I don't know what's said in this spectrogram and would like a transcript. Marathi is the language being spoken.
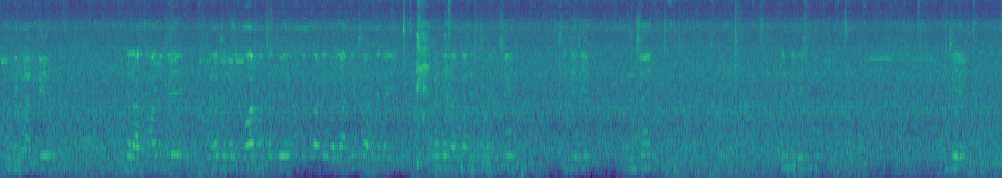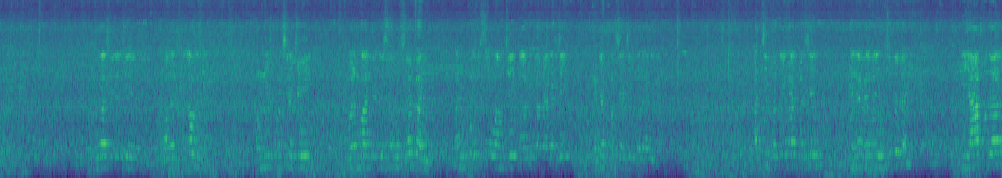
कुलदीप मालके म्हणजे राष्ट्रवादीचे शरदचंद्रजी पवार पक्षाचे अध्यक्षाचे महिला अध्यक्ष अभिनेताई लोखंडे तालुका अध्यक्ष दिवसे संजयजी मुंगसे अनिलजी देशमुख आमचे युवा सेनेचे पालन सजावले कम्युनिस्ट पक्षाचे वळमान त्याचे सर्व सहकारी आणि उपस्थित सर्व आमचे महाविकास आघाडीचे घटक पक्षाचे पदाधिकारी. आजची पत्रकार परिषद घेण्याकरता उचितच आहे की या अगोदर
